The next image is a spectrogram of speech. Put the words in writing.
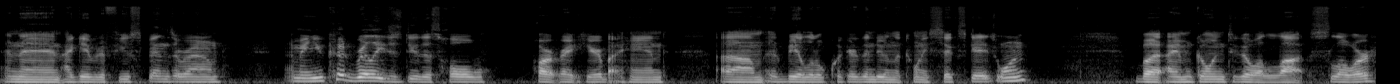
And then I gave it a few spins around. I mean, you could really just do this whole part right here by hand. Um, it would be a little quicker than doing the 26 gauge one. But I am going to go a lot slower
